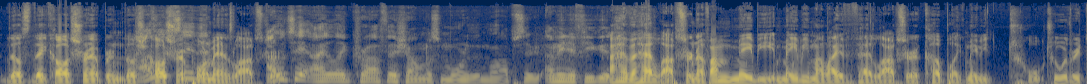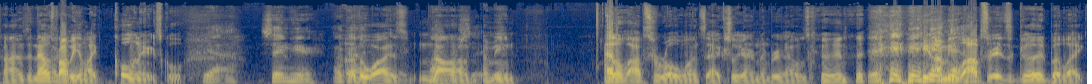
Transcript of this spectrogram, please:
They'll they call shrimp and they'll call shrimp poor that- man's lobster. I would say I like crawfish almost more than lobster. I mean, if you get, I haven't had lobster enough. I'm maybe maybe my life have had lobster a couple like maybe two, two or three times, and that was probably in like culinary school. yeah, same here. Okay. Otherwise, Like or I mean, I had a lobster roll once. Actually, I remember that was good. I mean, lobster it's good, but like,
